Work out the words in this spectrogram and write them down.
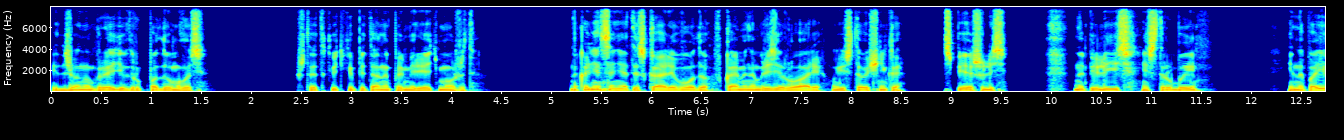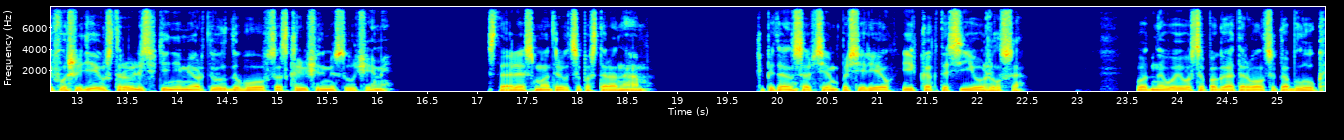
и Джону Грейди вдруг подумалось, что это ведь капитан и помереть может. Наконец они отыскали воду в каменном резервуаре у источника, спешились, напились из трубы и, напоив лошадей, устроились в тени мертвых дубов со скрюченными сучьями. Стали осматриваться по сторонам. Капитан совсем посерел и как-то съежился. У одного его сапога оторвался каблук.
